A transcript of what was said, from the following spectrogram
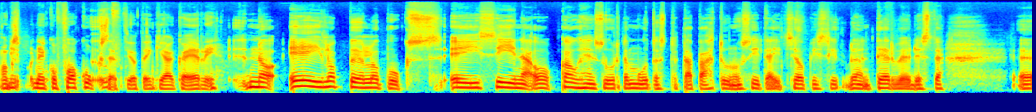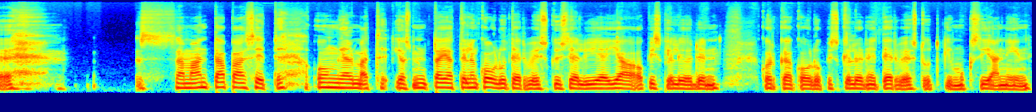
onko niin, niin fokukset jotenkin aika eri? No ei loppujen lopuksi, ei siinä ole kauhean suurta muutosta tapahtunut siitä itse opiskelijoiden terveydestä samantapaiset ongelmat, jos nyt ajattelen kouluterveyskyselyjä ja opiskelijoiden, korkeakouluopiskelijoiden terveystutkimuksia, niin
